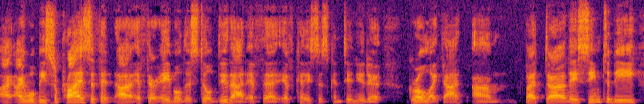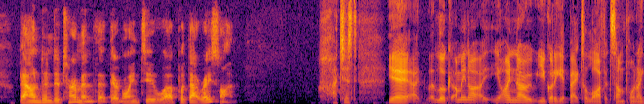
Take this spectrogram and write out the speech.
I, I, will be surprised if it, uh, if they're able to still do that, if the, if cases continue to grow like that. Um, but uh, they seem to be bound and determined that they're going to uh, put that race on. I just, yeah. I, look, I mean, I I know you got to get back to life at some point. I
